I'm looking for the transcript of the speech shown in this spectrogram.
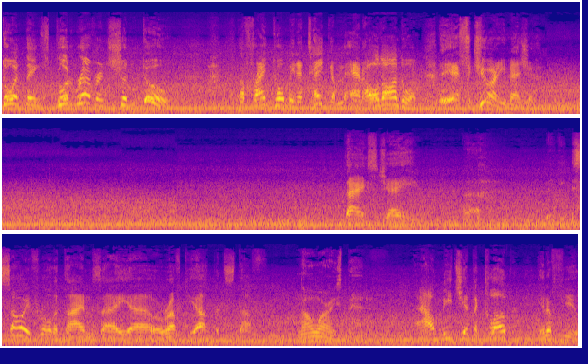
doing things good reverend shouldn't do. Frank told me to take him and hold on to him. A security measure. Thanks, Jay. Uh, sorry for all the times I uh, roughed you up and stuff. No worries, Ben. I'll meet you at the club in a few.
